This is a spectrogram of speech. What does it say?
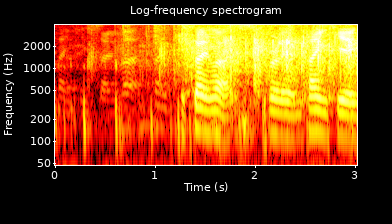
Brilliant. Thank you so much. Brilliant. Thank you.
